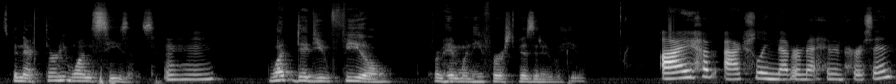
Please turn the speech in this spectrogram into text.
it's been there 31 seasons. Mm-hmm. What did you feel from him when he first visited with you? I have actually never met him in person.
